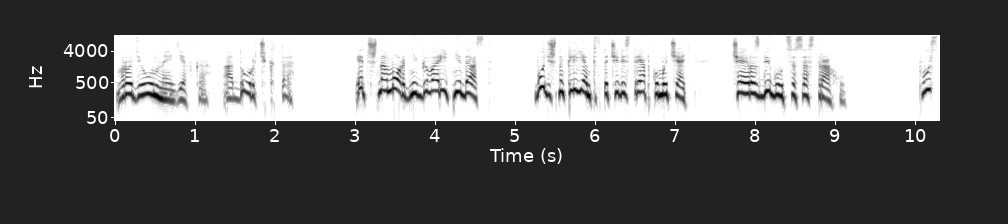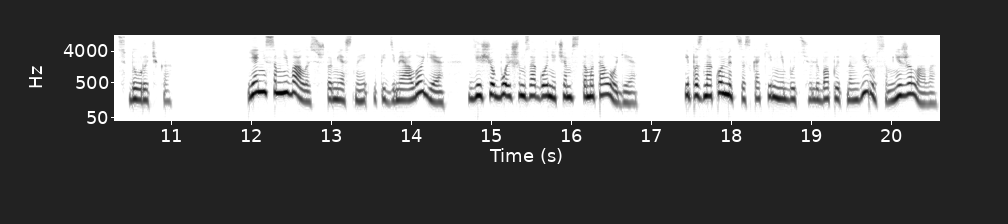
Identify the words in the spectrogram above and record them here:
«Вроде умная девка, а дурочка-то. Это ж намордник говорить не даст. Будешь на клиентов-то через тряпку мычать, чай разбегутся со страху». «Пусть дурочка». Я не сомневалась, что местная эпидемиология в еще большем загоне, чем стоматология, и познакомиться с каким-нибудь любопытным вирусом не желала.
